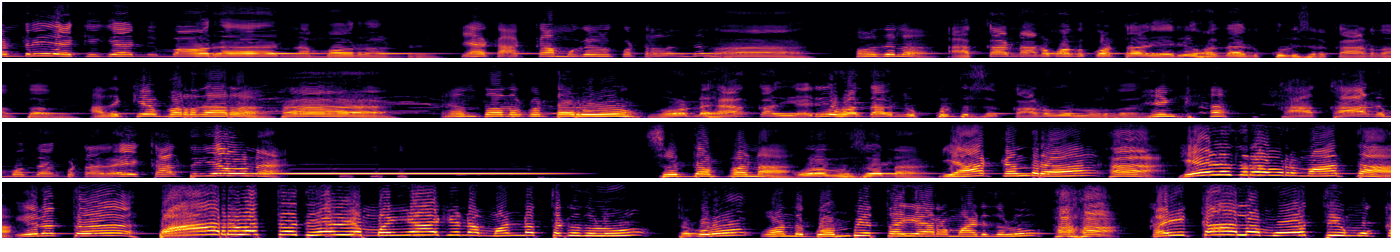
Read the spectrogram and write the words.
ಅನ್ರಿ ಆಕಿಗೆ ನಿಮ್ಮವ್ರ ನಮ್ಮವ್ರ ಅನ್ರಿ. ಯಾಕೆ ಅಕ್ಕ ಮಗಳನ್ನ ಕೊಟ್ಟಲ್ಲ ಅಂದ ಹಾ. ಹೌದಿಲ್ಲ? ಅಕ್ಕ ನನಗೊಂದು ಕೊಟ್ಟಾಳ ಎರಿ ಹೊಲ್ದಾಗ ಕುಲಿಸ್ರ ಕಾಣದಂತ ಅದ. ಅದಕ್ಕೆ ಬರ್ದಾರ? ಹಾ. ಎಂತದ ಕೊಟ್ಟಾರು? ನೋಡ್ಲ ಹೆಂಗ ಎರಿ ಹೊಲ್ದಾಗ ನೀವು ಕುಂದ್ರಸ ಕಾಣೋದಿಲ್ಲ ನೋಡ್ದ. ಹಿಂಗ. ಕಾ ಕಾಲ್ ಮುಂದೆ ಹೆಂಗ್ ಬಿಟ್ಟಾರ ಏ ಕಾಲ್ ತೆಗಿಯವನ ಸಿದ್ದಪ್ಪನ ಓ ಬಸವಣ್ಣ. ಯಾಕಂದ್ರ ಹಾ. ಹೇಳಿದ್ರ ಅವ್ರ ಮಾತ. ಏನಂತ? ಪಾರ್ವತ ದೇವಿಯ ಮೈಯಾಗಿನ ಮಣ್ಣ ತೆಗೆದಳು. ತಗೊಳು. ಒಂದು ಗೊಂಬೆ ತಯಾರ ಮಾಡಿದಳು. ಕೈಕಾಲ ಮೋತಿ ಮುಖ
